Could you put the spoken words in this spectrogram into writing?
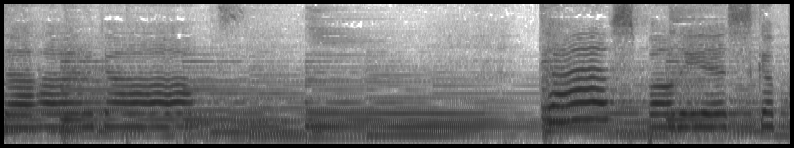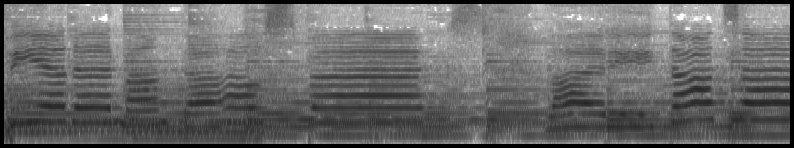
pasargās. Tēvs, paldies, ka pieder man tavs spēks, lai arī tā celtos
